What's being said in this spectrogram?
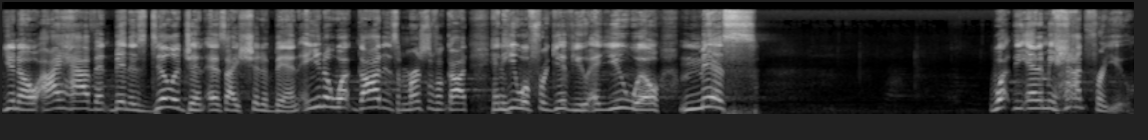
You know, I haven't been as diligent as I should have been. And you know what? God is a merciful God and He will forgive you and you will miss what the enemy had for you.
